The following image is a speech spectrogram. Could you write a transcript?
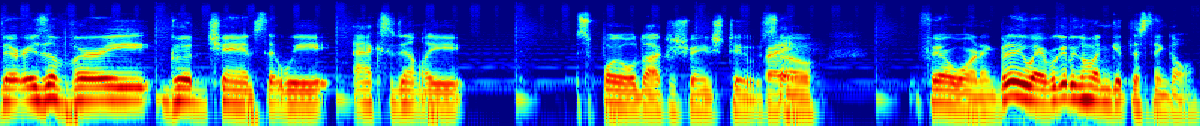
there is a very good chance that we accidentally spoil Doctor Strange 2. So, fair warning. But anyway, we're going to go ahead and get this thing going.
